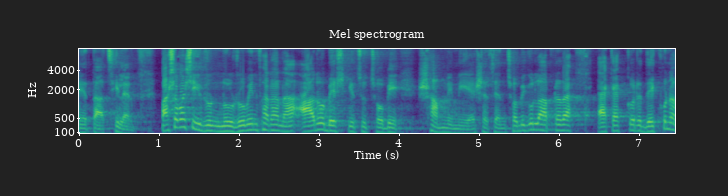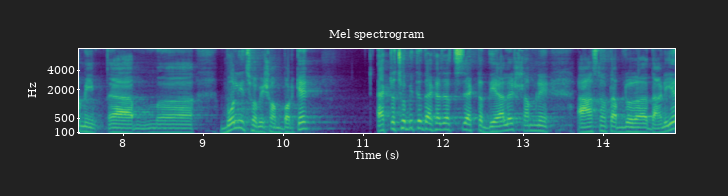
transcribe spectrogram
নেতা ছিলেন। পাশাপাশি রুমিন ফারহানা আরও বেশ কিছু ছবি সামনে নিয়ে এসেছেন। ছবিগুলো আপনারা এক এক করে দেখুন, আমি বলি ছবি সম্পর্কে। একটা ছবিতে দেখা যাচ্ছে যে একটা দেয়ালের সামনে আসনাত আবদুল্লাহ দাঁড়িয়ে।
